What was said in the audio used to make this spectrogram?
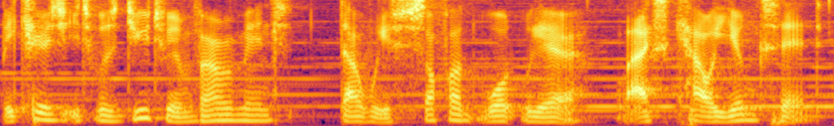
because it was due to environment that we've suffered what we are. Like Carl Jung said,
